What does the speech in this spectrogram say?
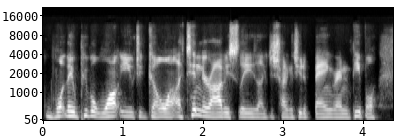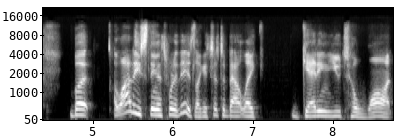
what they people want you to go on. Like Tinder, obviously, like just trying to get you to bang random people. But a lot of these things, that's what it is. Like it's just about like getting you to want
